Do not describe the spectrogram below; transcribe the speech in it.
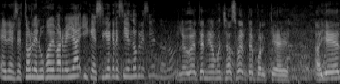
en el sector de lujo de Marbella y que sigue creciendo, creciendo, ¿no? Y luego he tenido mucha suerte porque ayer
